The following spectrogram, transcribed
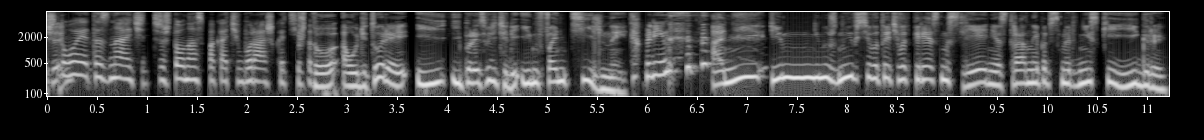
Что это значит? Что у нас пока Чебурашка, типа, Что аудитория и, и производители инфантильны. блин, Они, им не нужны все вот эти вот переосмысления, странные подсмирнистские игры.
